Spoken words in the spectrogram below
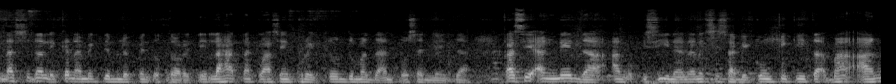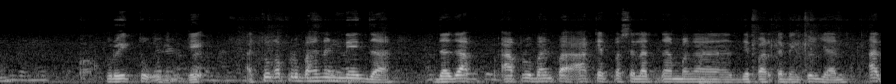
National Economic Development Authority. Lahat ng klaseng proyekto dumadaan po sa NEDA. Kasi ang NEDA, ang opisina na nagsasabi kung kikita ba ang proyekto o hindi. At kung aprubahan ng NEDA, dadak aprubahan pa akit pa sa lahat ng mga departamento yan at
